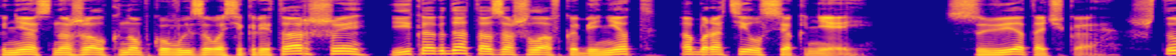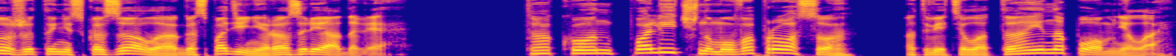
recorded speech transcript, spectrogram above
Князь нажал кнопку вызова секретарши и, когда та зашла в кабинет, обратился к ней. «Светочка, что же ты не сказала о господине Разрядове?» «Так он по личному вопросу», — ответила та и напомнила.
